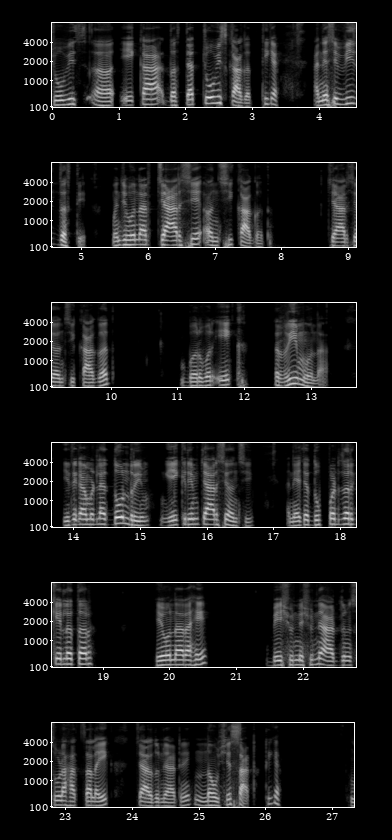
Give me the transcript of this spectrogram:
चोवीस एका दस्त्यात चोवीस कागद ठीक आहे? आणि असे वीस दस्ते. म्हणजे होणार चारशे ऐंशी कागद. चारशे ऐंशी कागद बरोबर एक रिम होणार. इथे काय म्हटलंय? दोन रिम. एक रिम चारशे ऐंशी. आणि याच्या दुप्पट जर केलं तर? हे होणार आहे बे शून्य शून्य आठ दोन सोळा हातचाला एक. चार दोन आठ एक नऊशे साठ. ठीक आहे?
